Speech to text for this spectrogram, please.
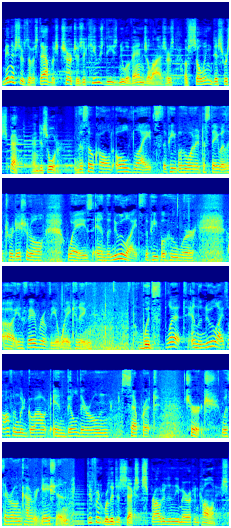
Ministers of established churches accused these new evangelizers of sowing disrespect and disorder. The so called old lights, the people who wanted to stay with the traditional ways, and the new lights, the people who were uh, in favor of the awakening, would split, and the new lights often would go out and build their own separate church with their own congregation. Different religious sects sprouted in the American colonies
